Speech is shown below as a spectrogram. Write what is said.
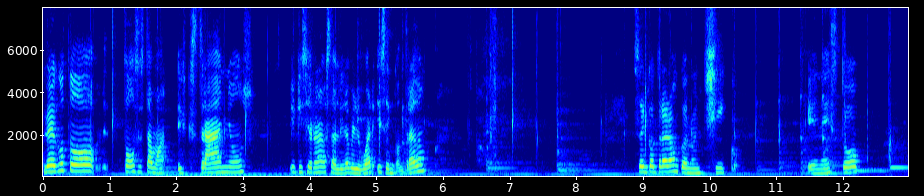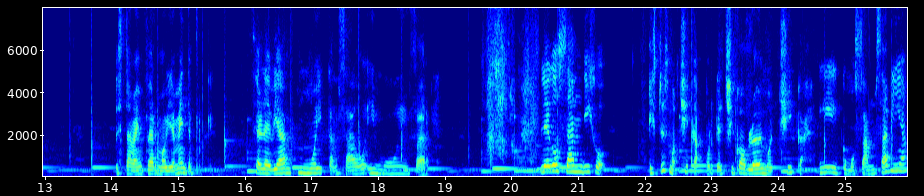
Luego todos estaban extraños y quisieron salir a averiguar y se encontraron se encontraron con un chico. En esto estaba enfermo, obviamente, porque se le veía muy cansado y muy enfermo. Luego Sam dijo, esto es Mochica, porque el chico habló de Mochica y como Sam sabía,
